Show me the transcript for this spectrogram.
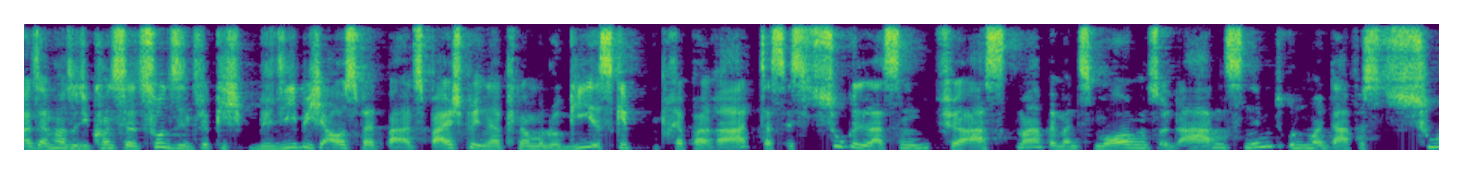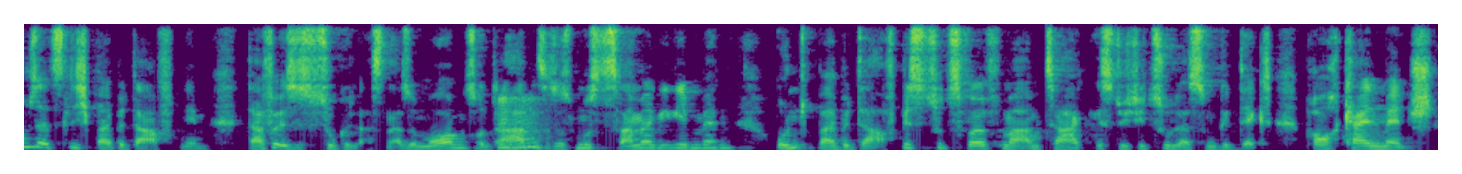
also einmal so, die Konstellationen sind wirklich beliebig auswertbar. Als Beispiel in der Pneumologie, es gibt ein Präparat, das ist zugelassen für Asthma, wenn man es morgens und abends nimmt und man darf es zusätzlich bei Bedarf nehmen. Dafür ist es zugelassen. Also morgens und mhm. abends, also es muss zweimal gegeben werden und bei Bedarf. Bis zu zwölf Mal am Tag ist durch die Zulassung gedeckt. Braucht kein Mensch.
